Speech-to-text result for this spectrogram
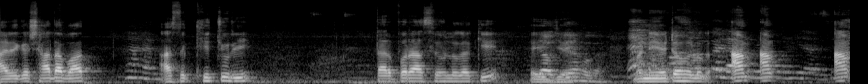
আর এখানে সাদা ভাত আছে খিচুড়ি তারপরে আছে হলো কি এই যে মানে এটা হলো গা- আম আম- আম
